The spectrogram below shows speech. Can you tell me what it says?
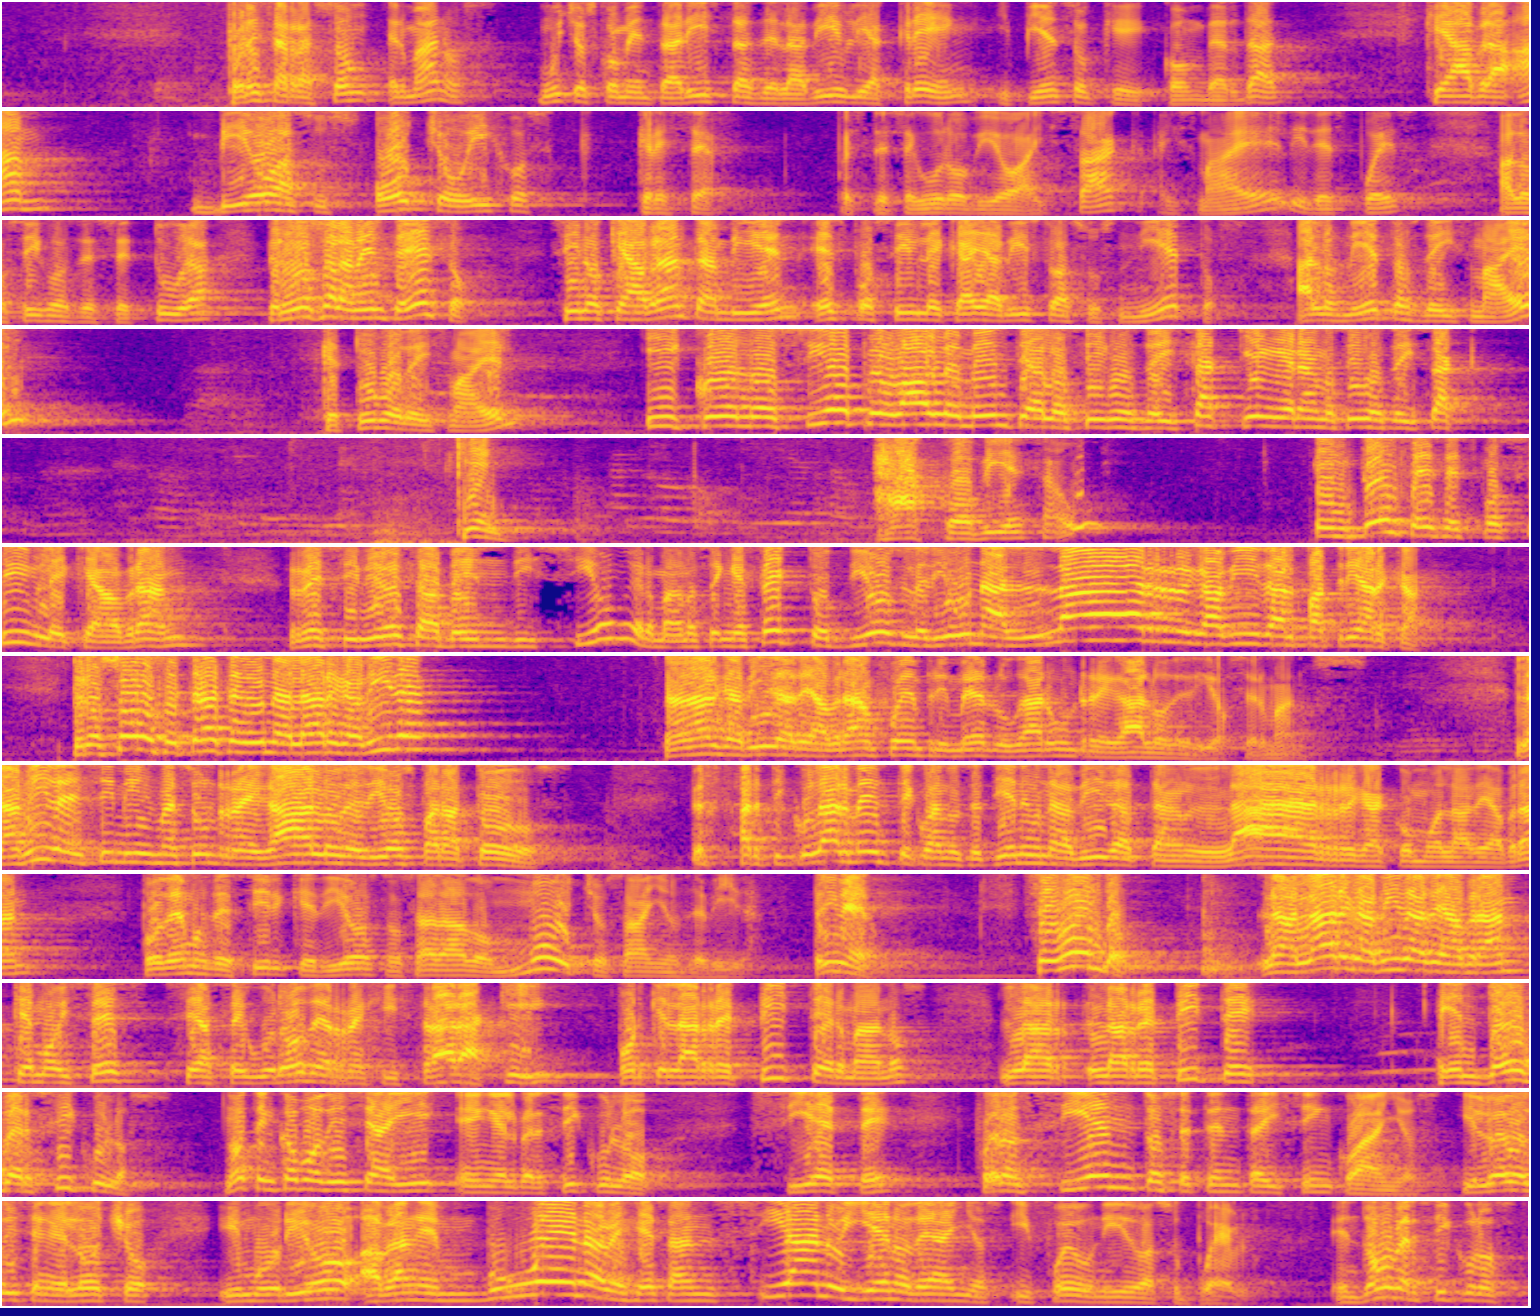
Por esa razón, hermanos, Muchos comentaristas de la Biblia creen, y pienso que con verdad, que Abraham vio a sus ocho hijos crecer. Pues de seguro vio a Isaac, a Ismael y después a los hijos de Setura. Pero no solamente eso, sino que Abraham también es posible que haya visto a sus nietos, a los nietos de Ismael, que tuvo de Ismael, y conoció probablemente a los hijos de Isaac. ¿Quién eran los hijos de Isaac? ¿Quién? Jacob y Esaú. Entonces es posible que Abraham recibió esa bendición, hermanos. En efecto, Dios le dio una larga vida al patriarca. Pero solo se trata de una larga vida. La larga vida de Abraham fue en primer lugar un regalo de Dios, hermanos. La vida en sí misma es un regalo de Dios para todos. Pero particularmente cuando se tiene una vida tan larga como la de Abraham, podemos decir que Dios nos ha dado muchos años de vida. Primero. Segundo, la larga vida de Abraham que Moisés se aseguró de registrar aquí, porque la repite, hermanos, la, repite en dos versículos. Noten cómo dice ahí en el versículo 7, fueron 175 años. Y luego dice en el 8, y murió Abraham en buena vejez, anciano y lleno de años, y fue unido a su pueblo. En dos versículos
